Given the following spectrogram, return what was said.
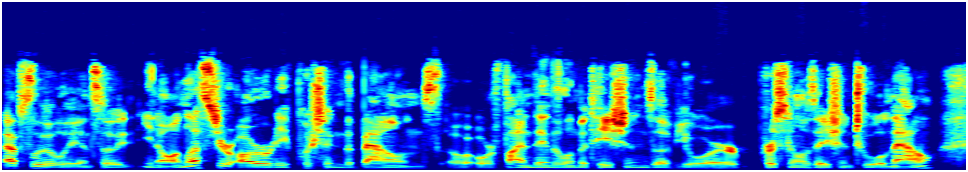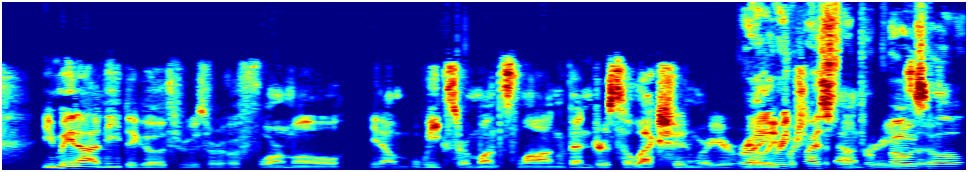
Absolutely. And so, you know, unless you're already pushing the bounds or, or, finding the limitations of your personalization tool now, you may not need to go through sort of a formal, you know, weeks or months long vendor selection where you're right, really pushing the boundaries. Of,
